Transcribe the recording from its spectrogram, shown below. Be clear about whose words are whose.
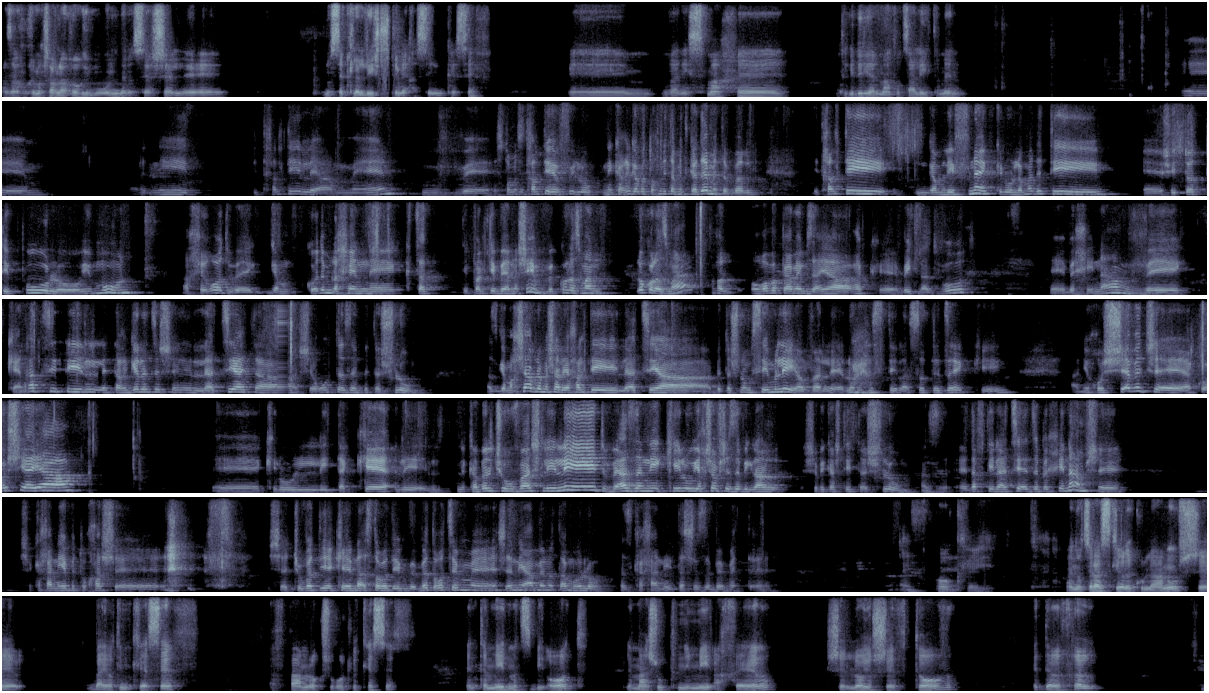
Speaker 1: אז אנחנו הולכים עכשיו לעבור אימון בנושא של, אה, נושא כללי של יחסים עם כסף, אה, ואני אשמח, אה, תגידי לי על מה את רוצה להתאמן.
Speaker 2: אני התחלתי לאמן, ו... זאת אומרת התחלתי אפילו, אני כרגע בתוכנית המתקדמת, אבל התחלתי גם לפני, כאילו למדתי שיטות טיפול או אימון אחרות, וגם קודם לכן אה, קצת טיפלתי באנשים, וכל הזמן, לא כל הזמן, אבל רוב הפעמים זה היה רק אה, בהתנדבות, בחינם, וכן רציתי לתרגל את זה, של להציע את השירות הזה בתשלום. אז גם עכשיו למשל יכלתי להציע בתשלום סמלי, אבל לא העזתי לעשות את זה, כי אני חושבת שהקושי היה אה, כאילו להתעכב, לקבל תשובה שלילית, ואז אני כאילו אחשוב שזה בגלל שביקשתי תשלום. אז העדפתי להציע את זה בחינם, ש... שככה אני אהיה בטוחה ש... שהתשובה תהיה כנה, זאת אומרת, אם באמת רוצים אה, שאני אאמן אותם או לא. אז ככה אני אדע שזה באמת... אה,
Speaker 1: אוקיי. Okay. אני רוצה להזכיר לכולנו שבעיות עם כסף אף פעם לא קשורות לכסף, הן תמיד מצביעות למשהו פנימי אחר שלא יושב טוב, בדרך כלל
